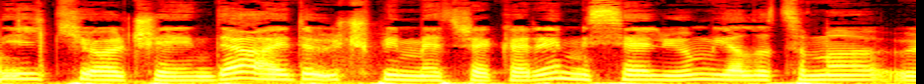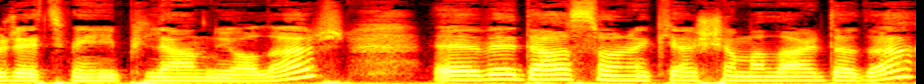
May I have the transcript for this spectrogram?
ilk ölçeğinde ayda 3000 metrekare miselyum yalıtımı üretmeyi planlıyorlar. Ve daha sonraki aşamalarda da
